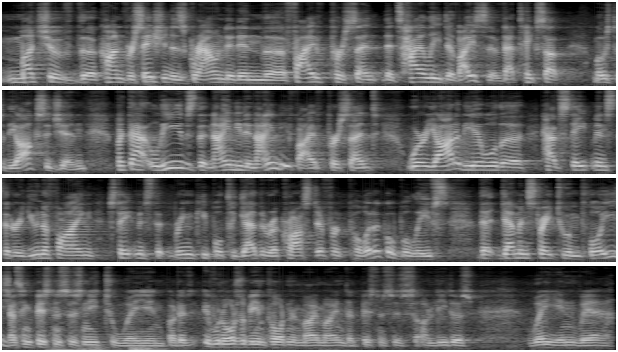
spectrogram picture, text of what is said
much of the conversation is grounded in the 5% that's highly divisive. That takes up most of the oxygen, but that leaves the 90 to 95% where you ought to be able to have statements that are unifying, statements that bring people together across different political beliefs that demonstrate to employees. I think businesses need to weigh in, but it, it would also be important in my mind that businesses or leaders weigh in where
